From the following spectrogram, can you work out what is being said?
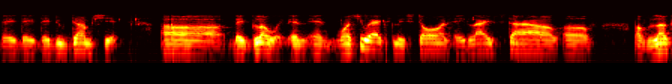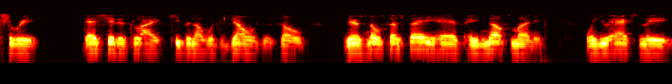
They they they do dumb shit. Uh, they blow it. And and once you actually start a lifestyle of of luxury, that shit is like keeping up with the Joneses. So there's no such thing as enough money when you actually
